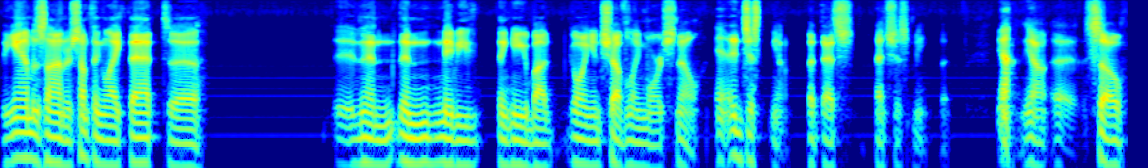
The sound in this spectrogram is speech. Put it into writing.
the Amazon or something like that uh, than than maybe thinking about going and shoveling more snow. And it just you know, but that's that's just me. But yeah, know, uh, so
